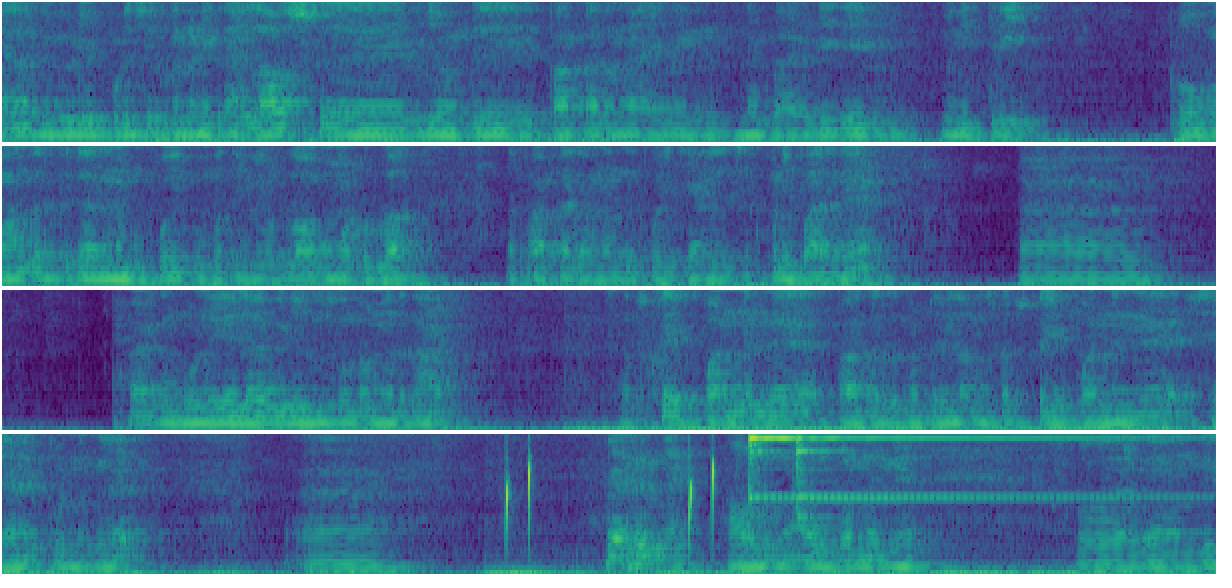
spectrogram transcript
எல்லாருக்கும் வீடியோ பிடிச்சிருக்குன்னு நினைக்கிறேன். லாஸ்ட் வீடியோ வந்து பார்க்காதவங்க ஐ மீன் நம்ம டிஜே மினி த்ரீ ப்ரோ வாங்குறதுக்காக நம்ம போயிருக்கோம் பார்த்தீங்களா? ப்ளாக் மோட்டோ ப்ளாக் அதை பார்க்காதவங்க வந்து போய் சேனலை செக் பண்ணி பாருங்கள் வழக்கம் போல் எல்லா வீடியோலையும் சொல்கிற மாதிரி தான். சப்ஸ்கிரைப் பண்ணுங்கள் பார்க்குறது மட்டும் இல்லாமல் சப்ஸ்கிரைப் பண்ணுங்கள் ஷேர் பண்ணுங்கள் வேறு என்ன? அவ்வளோதான் அது பண்ணுங்கள் ஸோ அதான் வந்து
